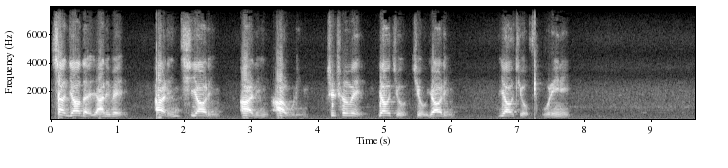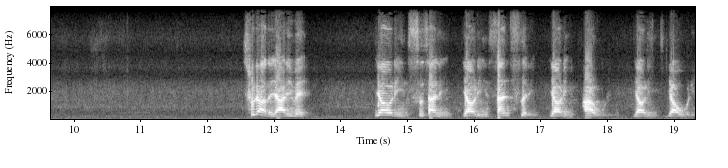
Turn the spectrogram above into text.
橡胶的压力位二零七幺零二零二五零，支撑位幺九九幺零幺九五零零。塑料的压力位幺零四三零幺零三四零幺零二五零幺零幺五零。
